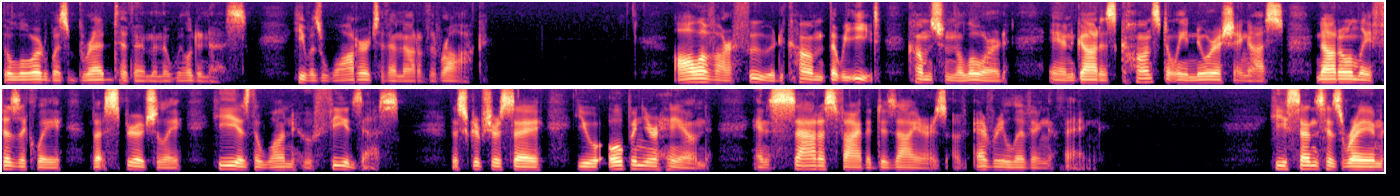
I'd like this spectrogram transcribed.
The Lord was bread to them in the wilderness, He was water to them out of the rock. All of our food come, that we eat comes from the Lord, and God is constantly nourishing us, not only physically, but spiritually. He is the one who feeds us. The scriptures say, You open your hand and satisfy the desires of every living thing he sends his rain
